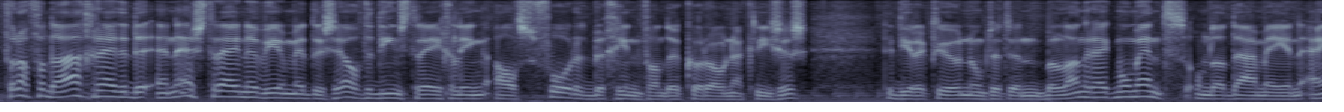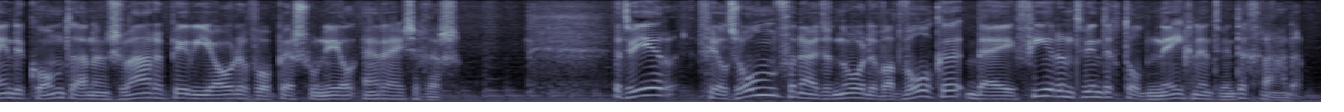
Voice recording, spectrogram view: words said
Vanaf vandaag rijden de NS-treinen weer met dezelfde dienstregeling als voor het begin van de coronacrisis. De directeur noemt het een belangrijk moment, omdat daarmee een einde komt aan een zware periode voor personeel en reizigers. Het weer, veel zon, vanuit het noorden wat wolken bij 24 tot 29 graden.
